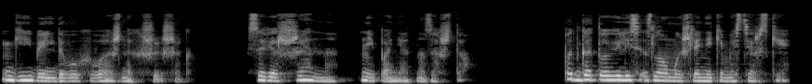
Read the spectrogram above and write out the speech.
гибель двух важных шишек. Совершенно непонятно за что. Подготовились злоумышленники мастерски.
